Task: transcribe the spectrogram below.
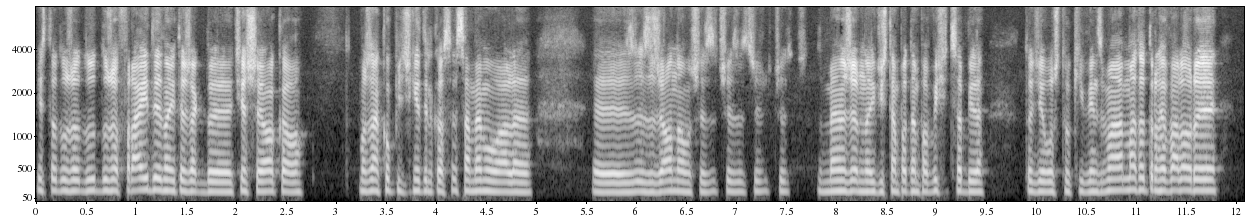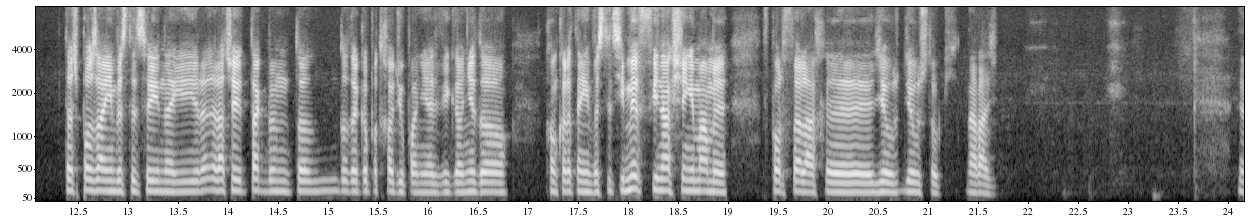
Jest to dużo, dużo frajdy, no i też jakby cieszy oko. Można kupić nie tylko samemu, ale z żoną czy, czy, czy, czy z mężem, no i gdzieś tam potem powiesić sobie to dzieło sztuki, więc ma, ma to trochę walory też pozainwestycyjne i raczej tak bym to, do tego podchodził, panie Edwigo, nie do konkretnej inwestycji. My w Finaxie nie mamy w portfelach e, dzieł, dzieł sztuki na razie. E,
